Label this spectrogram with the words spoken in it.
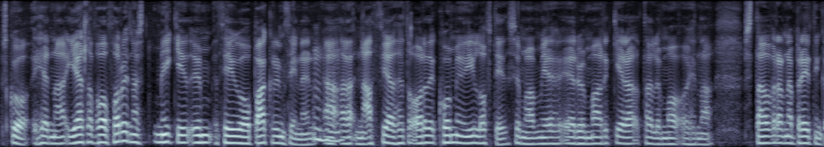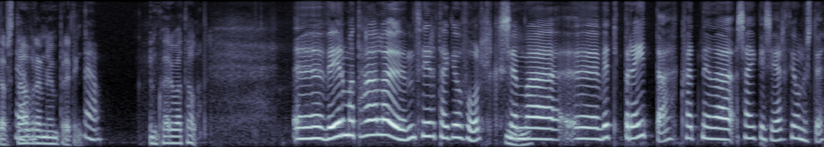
Sko, hérna, ég ætla að fá að forveitnast mikið um þig og bakgrunn þín en mm -hmm. að því að þetta orði komið í loftið sem að mér eru margir að tala um og, og hérna, stafranna breytingar, stafranna umbreyting. Um hverju að tala? Uh, við erum að tala um fyrirtæki og fólk sem mm að uh, vil breyta hvernig það sækir sér þjónustu.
